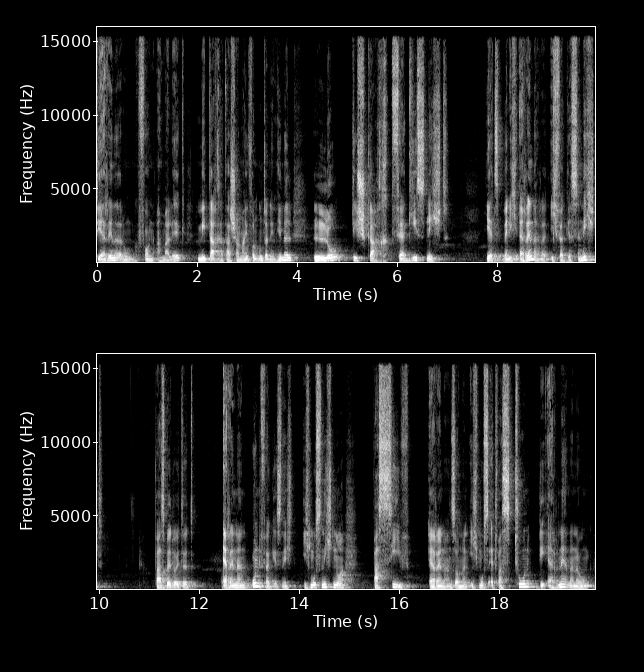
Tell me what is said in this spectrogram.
die Erinnerung von Amalek, mitachat Hashamayim, von unter dem Himmel, lo tishkach, vergiss nicht. Jetzt, wenn ich erinnere, ich vergesse nicht. Was bedeutet erinnern und vergiss nicht? Ich muss nicht nur passiv erinnern, sondern ich muss etwas tun, die Erinnerung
